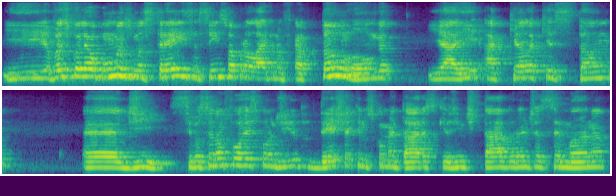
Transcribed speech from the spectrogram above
E eu vou escolher algumas, umas três, assim, só para a live não ficar tão longa. E aí, aquela questão é, de, se você não for respondido, deixa aqui nos comentários que a gente está, durante a semana,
